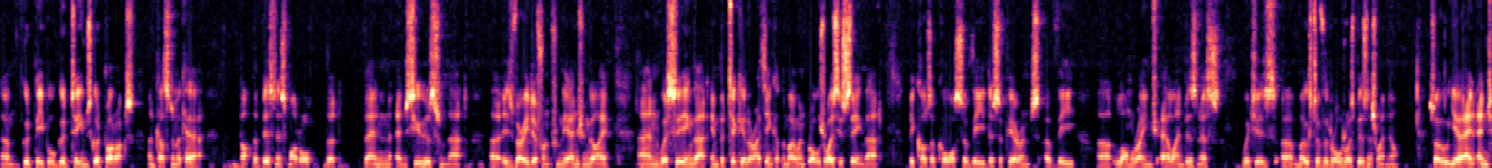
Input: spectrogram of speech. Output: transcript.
um, good people, good teams, good products, and customer care. But the business model that then ensues from that uh, is very different from the engine guy. And we're seeing that in particular, I think, at the moment, Rolls Royce is seeing that because, of course, of the disappearance of the uh, long range airline business, which is uh, most of the Rolls Royce business right now. So, yeah, en-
